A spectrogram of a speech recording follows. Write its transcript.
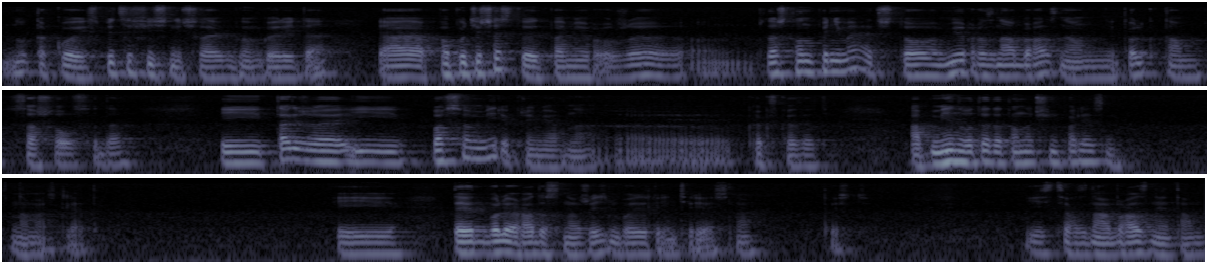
ну, такой специфичный человек, будем говорить, да, а попутешествует по миру уже, потому что он понимает, что мир разнообразный, он не только там сошелся, да, и также и во всем мире примерно, э, как сказать, обмен вот этот, он очень полезен, на мой взгляд. И дает более радостную жизнь, более интересную. То есть есть разнообразные, там,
